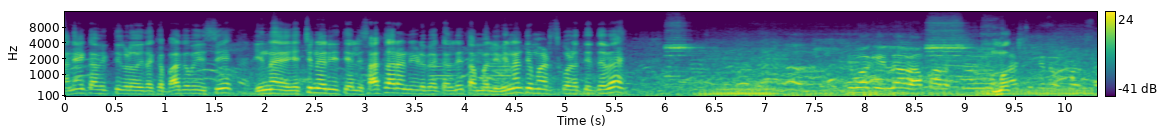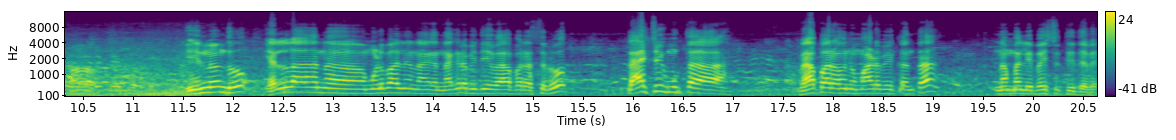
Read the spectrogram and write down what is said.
ಅನೇಕ ವ್ಯಕ್ತಿಗಳು ಇದಕ್ಕೆ ಭಾಗವಹಿಸಿ ಇನ್ನು ಹೆಚ್ಚಿನ ರೀತಿಯಲ್ಲಿ ಸಹಕಾರ ನೀಡಬೇಕಲ್ಲಿ ತಮ್ಮಲ್ಲಿ ವಿನಂತಿ ಮಾಡಿಸ್ಕೊಳ್ಳುತ್ತಿದ್ದೇವೆ. ಇನ್ನೊಂದು ಎಲ್ಲ ಮುಳಬಾಲಿನ ನಗರ ಬಿದ್ದಿ ವ್ಯಾಪಾರಸ್ಥರು ಪ್ಲಾಸ್ಟಿಕ್ ಮುಕ್ತ ವ್ಯಾಪಾರವನ್ನು ಮಾಡಬೇಕಂತ ನಮ್ಮಲ್ಲಿ ಬಯಸುತ್ತಿದ್ದೇವೆ.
